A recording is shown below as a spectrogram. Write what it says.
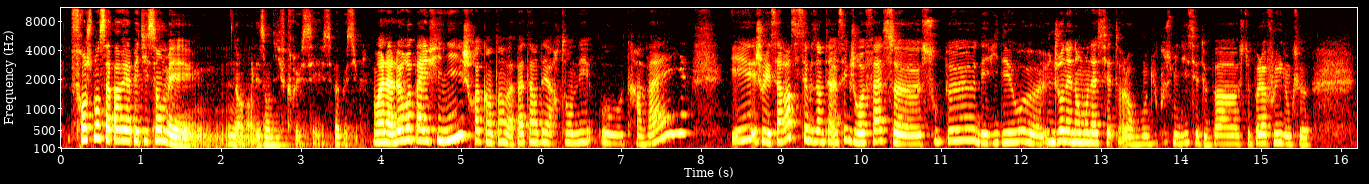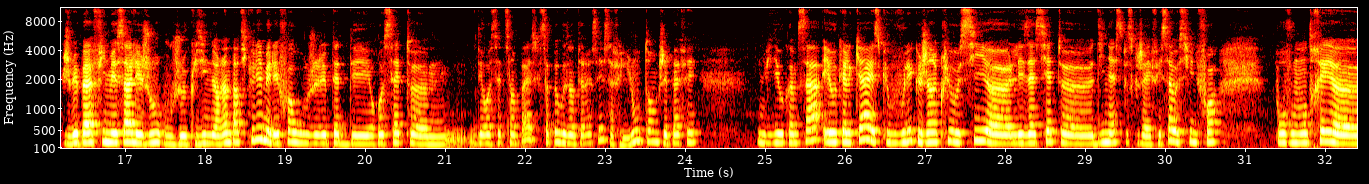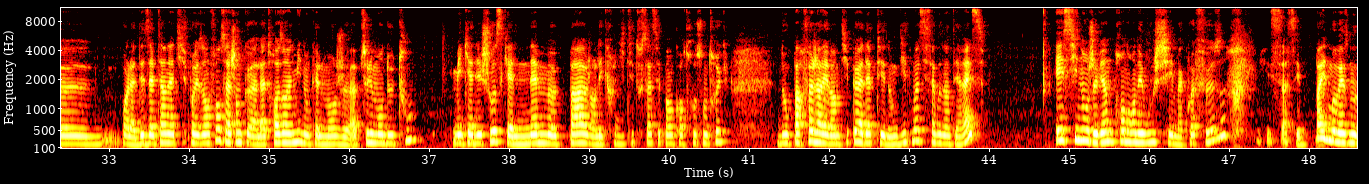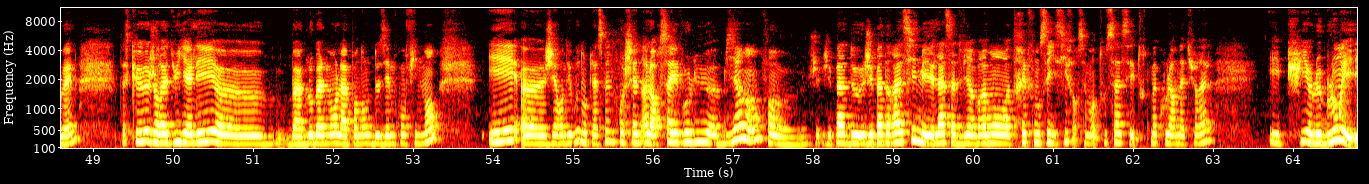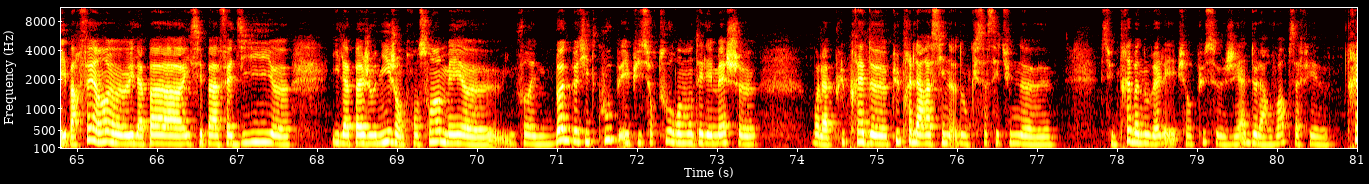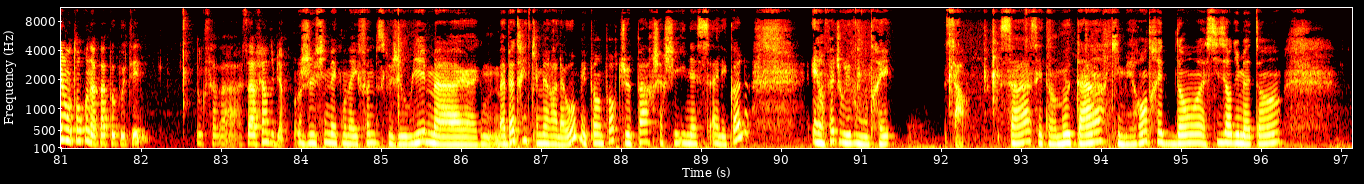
Franchement, ça paraît appétissant, mais non, non, les endives crues, c'est pas possible. Voilà, le repas est fini. Je crois que va pas tarder à retourner au travail. Et je voulais savoir si ça vous intéressait que je refasse euh, sous peu des vidéos euh, une journée dans mon assiette. Alors bon, du coup, ce midi, c'était pas, pas la folie, donc euh, je vais pas filmer ça les jours où je cuisine rien de particulier, mais les fois où j'ai peut-être des recettes, des recettes sympas. Est-ce que ça peut vous intéresser? Ça fait longtemps que j'ai pas fait une vidéo comme ça. Et auquel cas est-ce que vous voulez que j'inclue aussi euh, les assiettes euh, d'Inès? Parce que j'avais fait ça aussi une fois pour vous montrer euh, voilà, des alternatives pour les enfants sachant qu'elle a 3 ans et demi donc elle mange absolument de tout mais qu'il y a des choses qu'elle n'aime pas genre les crudités tout ça c'est pas encore trop son truc. Donc parfois j'arrive un petit peu à adapter donc dites moi si ça vous intéresse. Et sinon je viens de prendre rendez-vous chez ma coiffeuse. Et ça c'est pas une mauvaise nouvelle parce que j'aurais dû y aller bah, globalement là pendant le deuxième confinement et euh, j'ai rendez-vous donc la semaine prochaine. Alors ça évolue euh, bien, hein. enfin j'ai pas, de, de racines mais là ça devient vraiment très foncé ici, forcément tout ça c'est toute ma couleur naturelle. Et puis euh, le blond est, parfait, hein. il a pas, il s'est pas affadi, il a pas jauni, j'en prends soin mais il me faudrait une bonne petite coupe et puis surtout remonter les mèches voilà, plus, près de, plus près de la racine. Donc ça c'est une, c'est une très bonne nouvelle et puis en plus j'ai hâte de la revoir, ça fait très longtemps qu'on n'a pas popoté donc ça va, ça va faire du bien. Je filme avec mon iPhone parce que j'ai oublié ma, ma batterie de caméra là-haut, mais peu importe, je pars chercher Inès à l'école. Et en fait, je voulais vous montrer ça. Ça, c'est un motard qui m'est rentré dedans à 6h du matin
